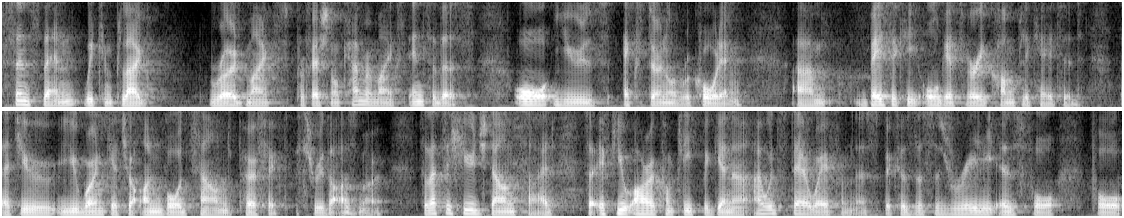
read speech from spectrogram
Since then, we can plug Rode mics, professional camera mics into this or use external recording. Um, basically all gets very complicated that you, you won't get your onboard sound perfect through the Osmo. So that's a huge downside. So if you are a complete beginner, I would stay away from this because this is really is for, for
